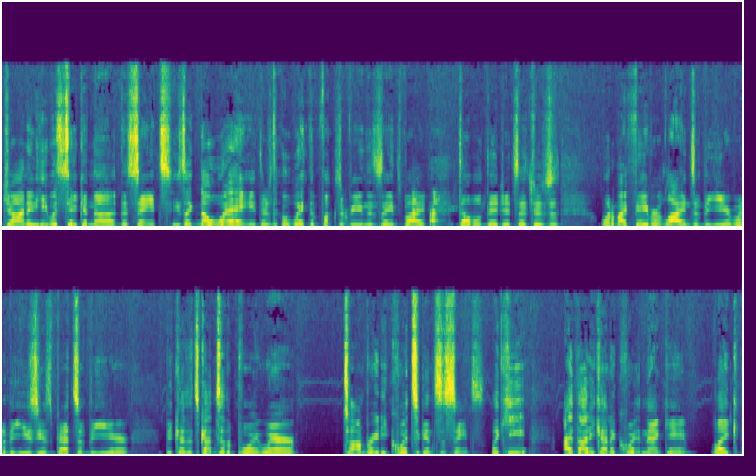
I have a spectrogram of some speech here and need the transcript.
John, and he was taking the the Saints. He's like, no way. There's no way the Bucs are beating the Saints by double digits. It's just one of my favorite lines of the year. One of the easiest bets of the year because it's gotten to the point where Tom Brady quits against the Saints. Like he, I thought he kind of quit in that game. Like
